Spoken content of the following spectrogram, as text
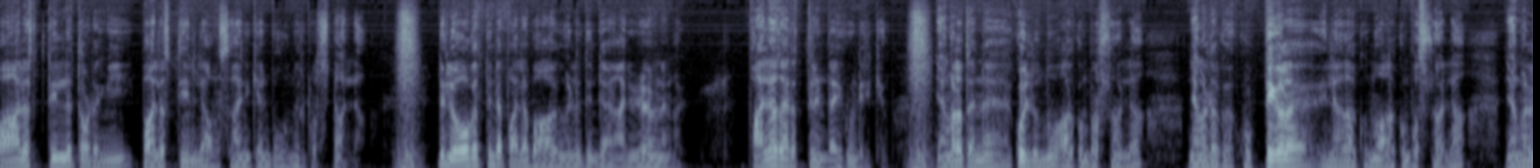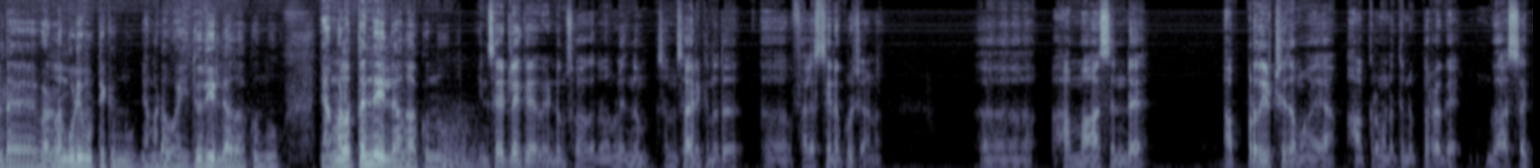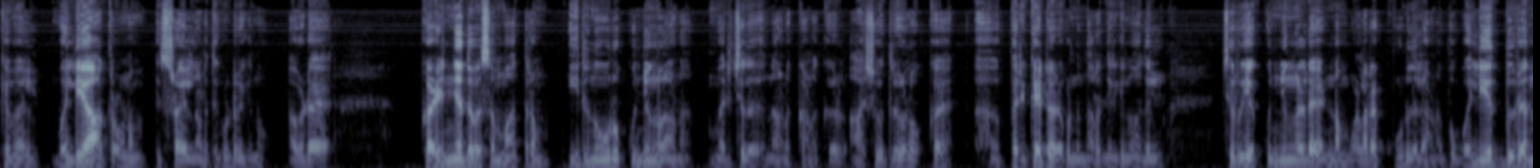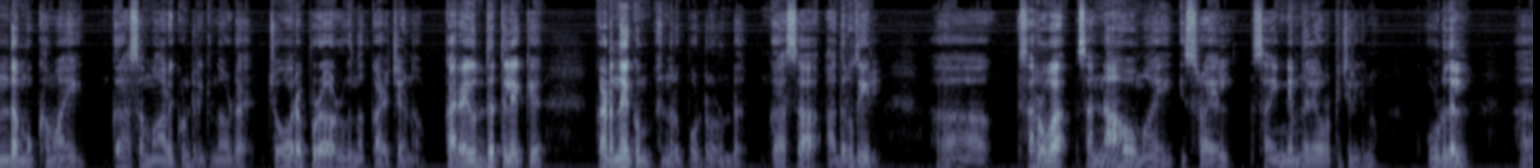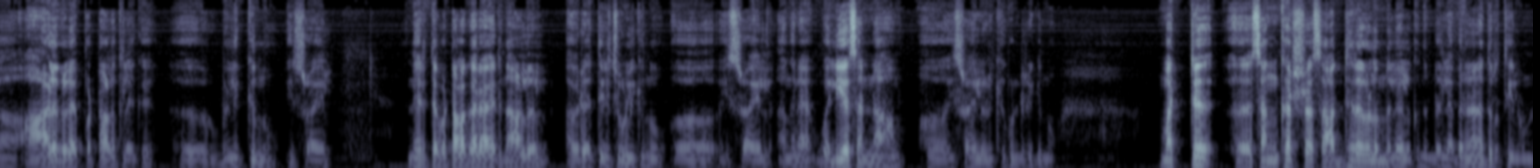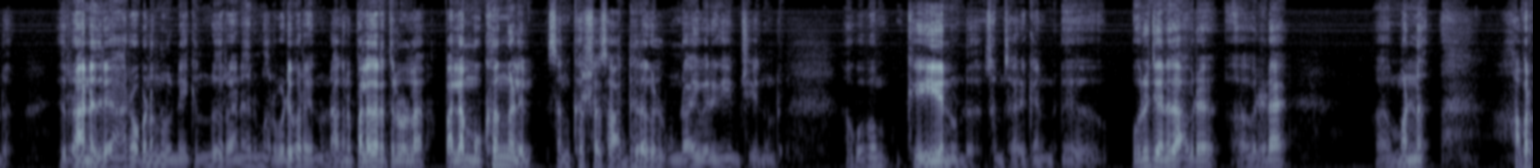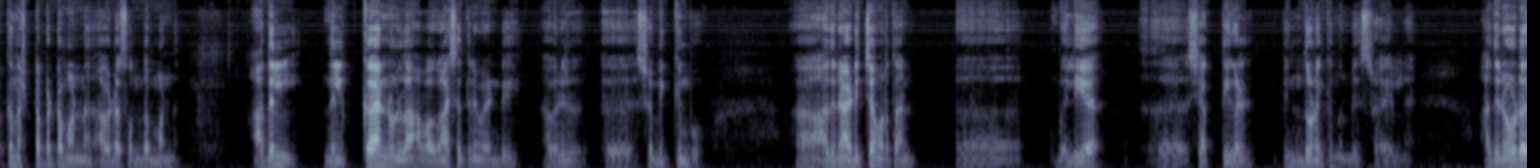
പാലസ്തീനിൽ തുടങ്ങി പാലസ്തീനിൽ അവസാനിക്കാൻ പോകുന്നൊരു പ്രശ്നമല്ല. ഇത് ലോകത്തിന്റെ പല ഭാഗങ്ങളിൽ ഇതിന്റെ അനുരണനങ്ങൾ പലതരത്തിലുണ്ടായിക്കൊണ്ടിരിക്കും. ഞങ്ങളെ തന്നെ കൊല്ലുന്നു ആർക്കും പ്രശ്നമില്ല. ഞങ്ങളുടെ കുട്ടികളെ ഇല്ലാതാക്കുന്നു ആർക്കും പ്രശ്നമല്ല. ഞങ്ങളുടെ വെള്ളം കൂടി മുട്ടിക്കുന്നു ഞങ്ങളുടെ വൈദ്യുതി ഇല്ലാതാക്കുന്നു ഞങ്ങളെ തന്നെ ഇല്ലാതാക്കുന്നു. ഇൻസൈറ്റിലേക്ക് വീണ്ടും സ്വാഗതം. നമ്മൾ ഇന്നും സംസാരിക്കുന്നത് ഫലസ്തീനെക്കുറിച്ചാണ്. ഹമാസിന്റെ അപ്രതീക്ഷിതമായ ആക്രമണത്തിന് പിറകെ ഗാസയ്ക്ക് മേൽ വലിയ ആക്രമണം ഇസ്രായേൽ നടത്തിക്കൊണ്ടിരിക്കുന്നു. അവിടെ കഴിഞ്ഞ ദിവസം മാത്രം ഇരുന്നൂറ് കുഞ്ഞുങ്ങളാണ് മരിച്ചത് എന്നാണ് കണക്കുകൾ. ആശുപത്രികളൊക്കെ പരിക്കേറ്റവരെ കൊണ്ട് നിറഞ്ഞിരിക്കുന്നു. അതിൽ ചെറിയ കുഞ്ഞുങ്ങളുടെ എണ്ണം വളരെ കൂടുതലാണ്. അപ്പോൾ വലിയ ദുരന്തമുഖമായി ഗാസ മാറിക്കൊണ്ടിരിക്കുന്നു. അവിടെ ചോരപ്പുഴ ഒഴുകുന്ന കാഴ്ചയാണ്. കരയുദ്ധത്തിലേക്ക് കടന്നേക്കും എന്ന റിപ്പോർട്ടുകളുണ്ട്. ഗാസ അതിർത്തിയിൽ സർവ സന്നാഹവുമായി ഇസ്രായേൽ സൈന്യം നിലയുറപ്പിച്ചിരിക്കുന്നു. കൂടുതൽ ആളുകളെ പട്ടാളത്തിലേക്ക് വിളിക്കുന്നു ഇസ്രായേൽ. നേരത്തെ പട്ടാളക്കാരായിരുന്ന ആളുകൾ അവരെ തിരിച്ചു വിളിക്കുന്നു ഇസ്രായേൽ. അങ്ങനെ വലിയ സന്നാഹം ഇസ്രായേൽ ഒരുക്കിക്കൊണ്ടിരിക്കുന്നു. മറ്റ് സംഘർഷ സാധ്യതകളും നിലനിൽക്കുന്നുണ്ട്. ലബനൻ അതിർത്തിയിലുണ്ട്. ഇറാനെതിരെ ആരോപണങ്ങൾ ഉന്നയിക്കുന്നുണ്ട്. ഇറാൻ മറുപടി പറയുന്നുണ്ട്. അങ്ങനെ പലതരത്തിലുള്ള പല മുഖങ്ങളിൽ സംഘർഷ സാധ്യതകൾ ഉണ്ടായി വരികയും ചെയ്യുന്നുണ്ട്. അപ്പം കെ എൻ ഉണ്ട് സംസാരിക്കാൻ ഒരു ജനത അവർ അവരുടെ മണ്ണ് അവർക്ക് നഷ്ടപ്പെട്ട മണ്ണ് അവരുടെ സ്വന്തം മണ്ണ് അതിൽ നിൽക്കാനുള്ള അവകാശത്തിന് വേണ്ടി അവർ ശ്രമിക്കുമ്പോൾ അതിനെ അടിച്ചമർത്താൻ വലിയ ശക്തികൾ പിന്തുണയ്ക്കുന്നുണ്ട് ഇസ്രായേലിനെ. അതിനോട്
